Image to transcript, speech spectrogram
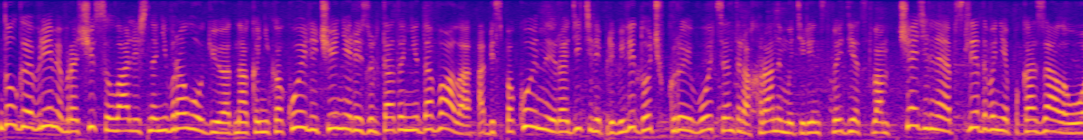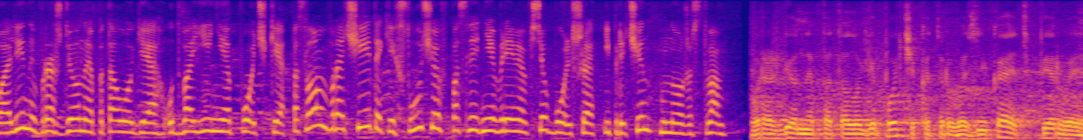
Долгое время врачи ссылались на неврологию, однако никакое лечение результата не давало. Обеспокоенные родители привели дочь в Краевой центр охраны материнства и детства. Тщательное обследование показало у Алины врожденная патология – удвоение почки. По словам врачей, таких случаев в последнее время все больше и причин множество. Врожденная патология почек, которая возникает в первые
